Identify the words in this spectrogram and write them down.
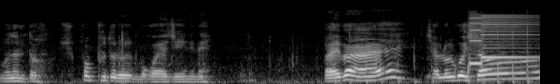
오늘도 슈퍼푸드를 먹어야지 이네 바이바이 잘 놀고 있어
